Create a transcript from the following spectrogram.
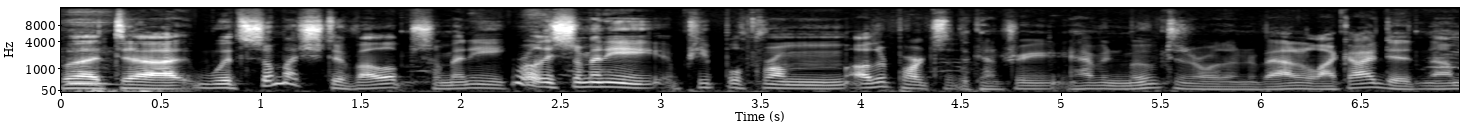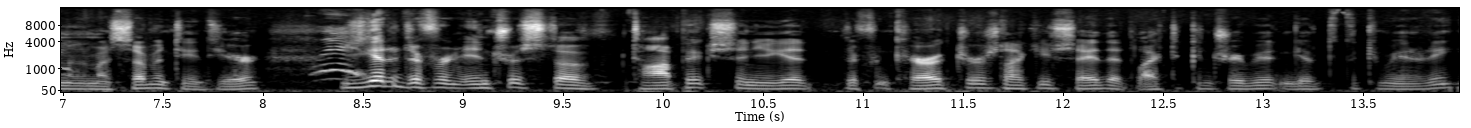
But uh, with so much developed, so many, really, so many people from other parts of the country having moved to Northern Nevada, like I did, and I'm in my 17th year, you get a different interest of topics and you get different characters, like you say, that like to contribute and give to the community.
